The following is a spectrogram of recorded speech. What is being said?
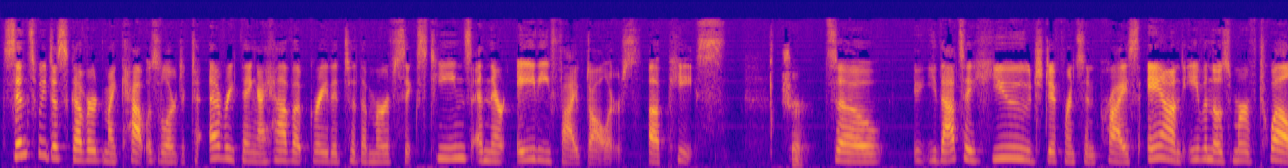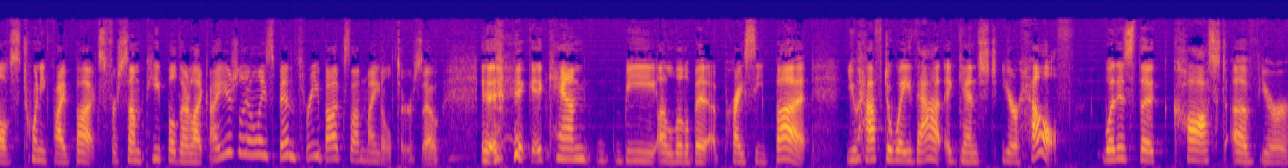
Since we discovered my cat was allergic to everything, I have upgraded to the MERV 16s, and they're $85 a piece. Sure. So that's a huge difference in price and even those merv 12s 25 bucks for some people they're like i usually only spend three bucks on my filter so it, it can be a little bit pricey but you have to weigh that against your health what is the cost of your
